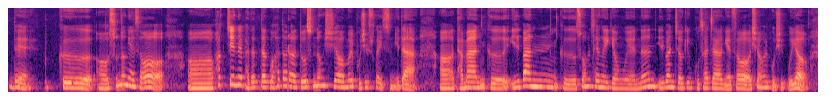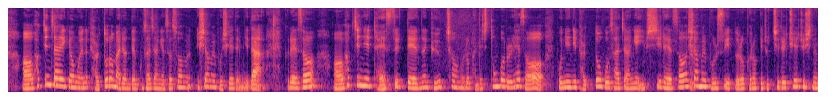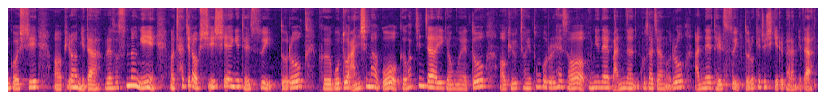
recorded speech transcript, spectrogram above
네, 그 어, 수능에서 어, 확진을 받았다고 하더라도 수능 시험을 보실 수가 있습니다. 어, 다만 그 일반 그 수험생의 경우에는 일반적인 고사장에서 시험을 보시고요. 어, 확진자의 경우에는 별도로 마련된 고사장에서 수험을, 시험을 보시게 됩니다. 그래서 어, 확진이 됐을 때는 교육청으로 반드시 통보를 해서 본인이 별도 고사장에 입시를 해서 시험을 볼 수 있도록 그렇게 조치를 취해 주시는 것이 어, 필요합니다. 그래서 수능이 어, 차질 없이 시행이 될 수 있도록 그 모두 안심하고 그 확진자의 경우에도 어, 교육청에 통보를 해서 본인에 맞는 고사장으로 안내될 수 있도록 해주시기를 바랍니다.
